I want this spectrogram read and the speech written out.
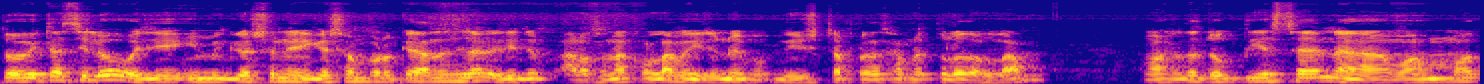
তো এটা ছিল ওই যে ইমিগ্রেশনের এগে সম্পর্কে জানাছিলাম এই আলোচনা করলাম, এই জন্য নিউজটা আপনাদের সামনে তুলে ধরলাম। আমার সাথে যোগ দিয়েছেন মোহাম্মদ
